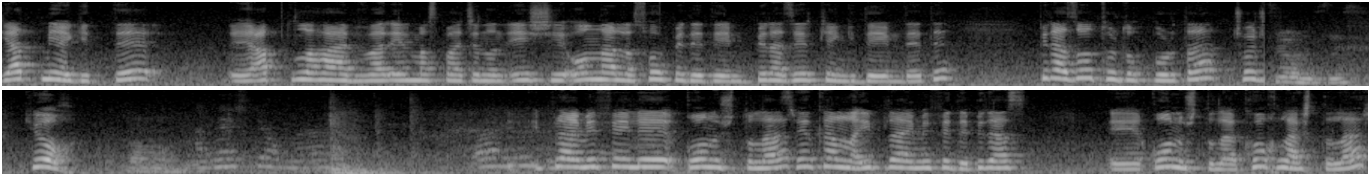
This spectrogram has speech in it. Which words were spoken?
yatmaya gitti. E, Abdullah abi var Elmas bacının eşi. Onlarla sohbet edeyim. Biraz erken gideyim dedi. Biraz oturduk burada. Çocuk İstiyor musunuz? yok. Tamam. İbrahim Efe ile konuştular. Serkan'la İbrahim Efe de biraz e, konuştular, koklaştılar.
